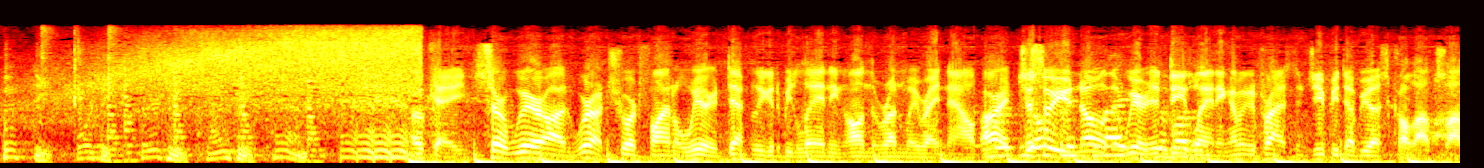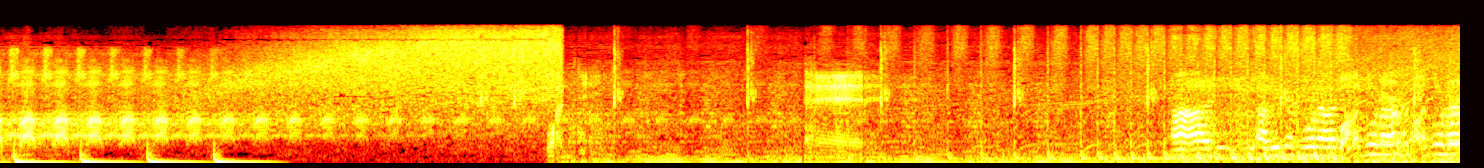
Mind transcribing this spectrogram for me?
fifty, forty, thirty, twenty, ten, ten. One hundred fifty, forty, thirty, twenty, ten, ten. Okay, sir, we're on we're on short final. We are definitely going to be landing on the runway right now. All right, just so you know that we are indeed landing. I'm going to provide some GPWS call out. Slop, slop, slop, slop, slop, slop, slop, slop, slop, slop. One D. And Ah, abicas una, una, una, una.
